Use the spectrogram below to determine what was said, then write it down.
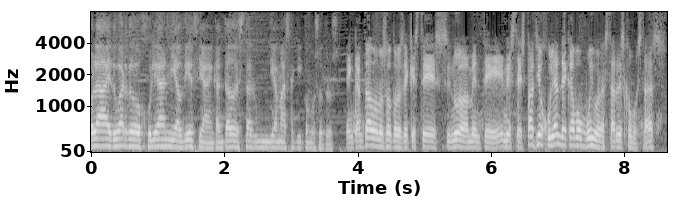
Hola Eduardo, Julián y audiencia, encantado de estar un día más aquí con vosotros. Encantado nosotros de que estés nuevamente en este espacio. Julián de Cabo, muy buenas tardes, ¿cómo estás?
